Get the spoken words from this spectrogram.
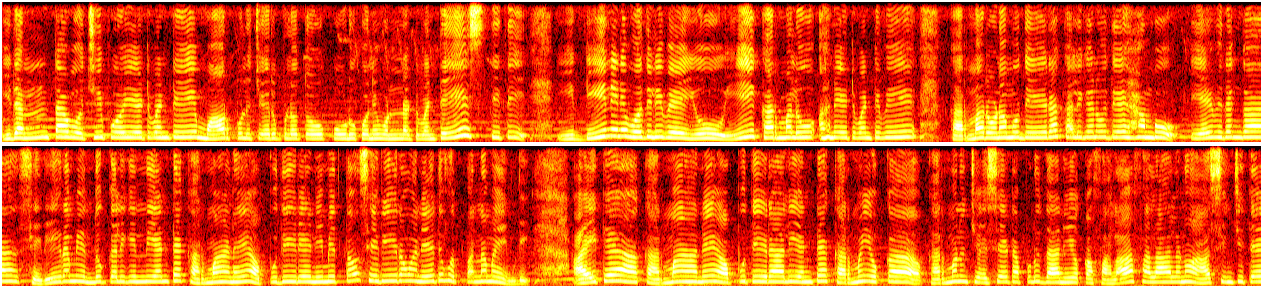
ఇదంతా వచ్చిపోయేటువంటి మార్పులు చేర్పులతో కూడుకొని ఉన్నటువంటి స్థితి. ఈ దీనిని వదిలివేయు. ఈ కర్మలు అనేటువంటివి కర్మ రుణము దీర కలిగను దేహంబు. ఏ విధంగా? శరీరం ఎందుకు కలిగింది అంటే కర్మ అనే అప్పు తీరే నిమిత్తం శరీరం అనేది ఉత్పన్నమైంది. అయితే ఆ కర్మ అనే అప్పు తీరాలి అంటే కర్మ యొక్క కర్మను చేసేటప్పుడు దాని యొక్క ఫలాఫలాలను ఆశించితే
